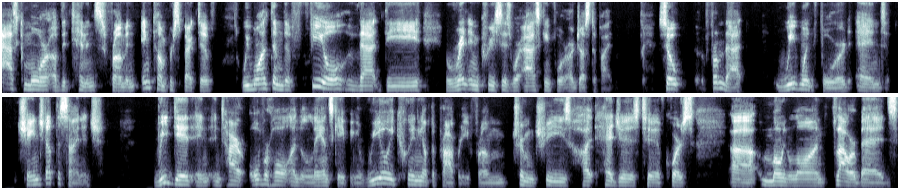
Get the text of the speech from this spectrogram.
ask more of the tenants from an income perspective, we want them to feel that the rent increases we're asking for are justified. So from that, we went forward and changed up the signage, We did an entire overhaul on the landscaping, really cleaning up the property from trimming trees, hedges to, of course, uh, mowing the lawn, flower beds,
